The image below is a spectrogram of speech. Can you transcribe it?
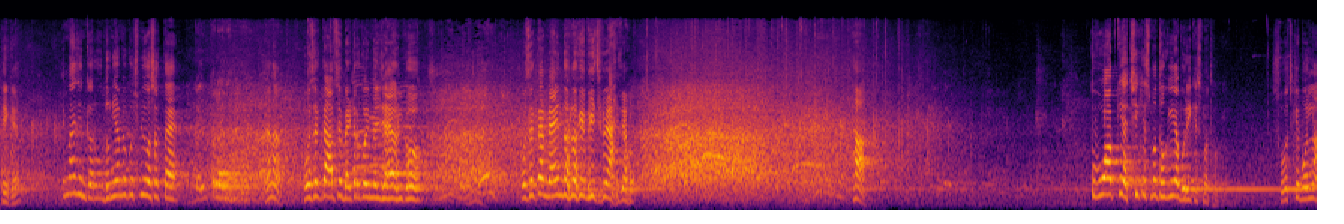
ठीक है? इमेजिन करो दुनिया में कुछ भी हो सकता है। बिल्कुल है ना? हो सकता है आपसे बेटर कोई मिल जाए उनको। हो सकता है मैं इन दोनों के बीच में आ जाऊँ। हाँ। तो वो आपकी अच्छी किस्मत होगी या बुरी किस्मत होगी? सोच के बोलना।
